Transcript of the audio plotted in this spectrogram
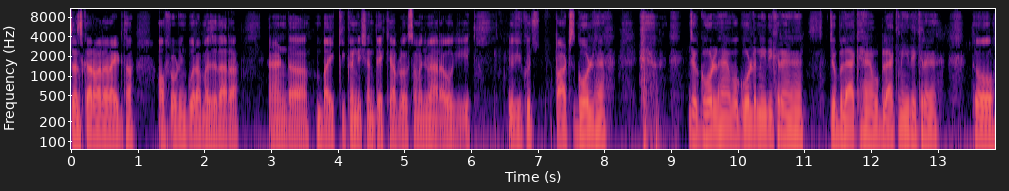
संस्कार वाला राइड था ऑफ़ पूरा मज़ेदार रहा। एंड बाइक की कंडीशन देख के आप लोग समझ में आ रहा होगा कि, क्योंकि कुछ पार्ट्स गोल्ड हैं। जो गोल्ड हैं, वो गोल्ड नहीं दिख रहे हैं। जो ब्लैक हैं, वो ब्लैक नहीं दिख रहे हैं। तो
